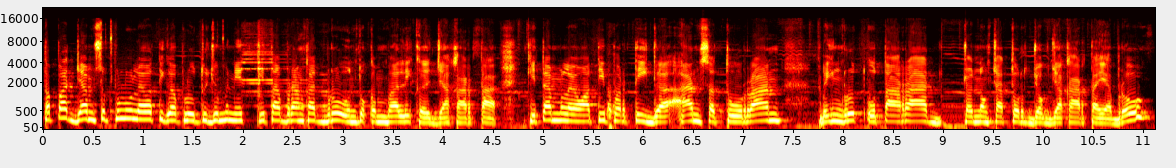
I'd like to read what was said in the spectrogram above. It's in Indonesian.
Tepat jam 10 lewat 37 menit kita berangkat bro untuk kembali ke Jakarta. Kita melewati pertigaan Seturan Ring Road Utara Condong Catur Yogyakarta ya bro.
